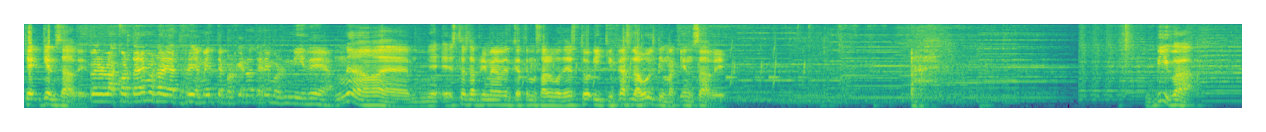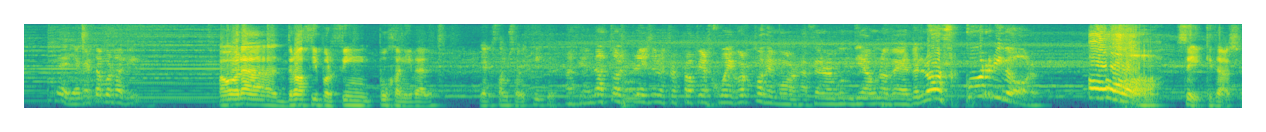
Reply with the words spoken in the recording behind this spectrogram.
¿Qui- quién sabe. Pero las cortaremos aleatoriamente porque no tenemos ni idea. No, eh, esta es la primera vez que hacemos algo de esto y quizás la última, quién sabe. ¡Viva! Eh, ya que estamos aquí. Ahora Drothy por fin puja nivel. Ya que estamos aquí. ¿qué? Haciendo actual plays de nuestros propios juegos, podemos hacer algún día uno de, de los corridor. ¡Oh! Sí, quizás.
